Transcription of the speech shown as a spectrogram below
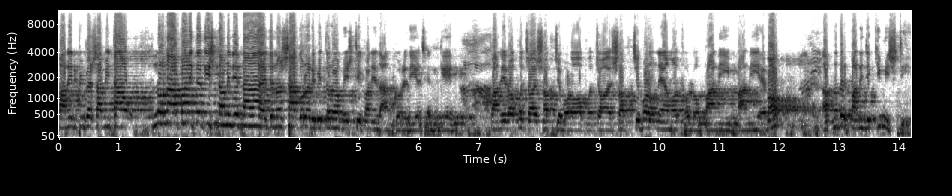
পানির পিপাসা মিটাও নোনা পানিতে তৃষ্ণা মিটে না এজন্য সাগরের ভিতরে মিষ্টি পানি দান করে দিয়েছেন কে? পানির অপচয় সবচেয়ে বড় অপচয়, সবচেয়ে বড় নেয়ামত হলো পানি পানি এবং আপনাদের পানি যে কি মিষ্টি?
